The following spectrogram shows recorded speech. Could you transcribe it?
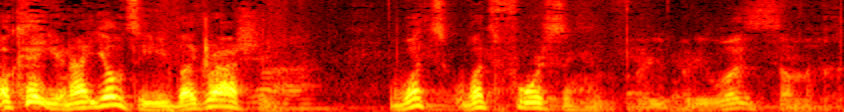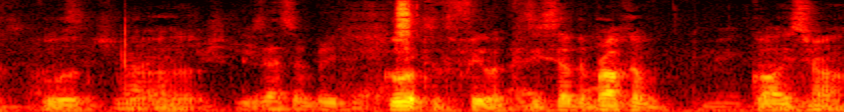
okay, you're not Yotze, you're like Rashi? What's what's forcing him? But he, but he was samach gula, uh, He's not somebody. to the tefillah because he said the bracha of Gal Yisrael.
